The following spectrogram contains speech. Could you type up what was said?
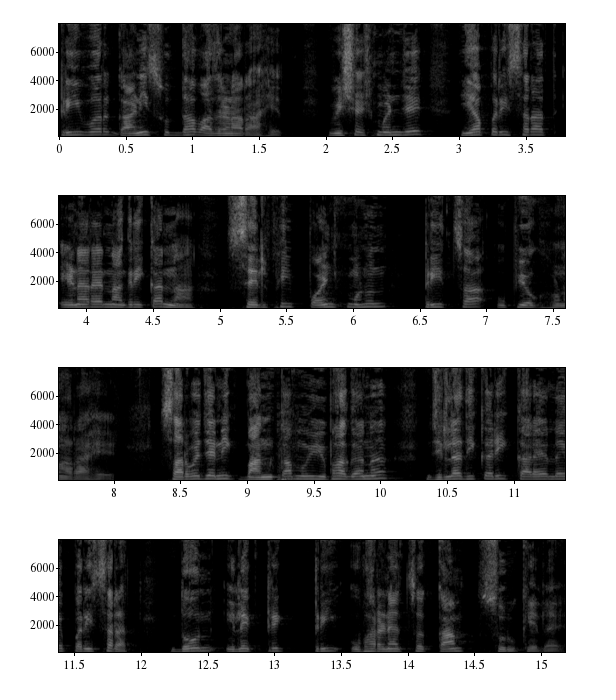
ट्रीवर गाणी सुद्धा वाजणार आहेत. विशेष म्हणजे या परिसरात येणाऱ्या नागरिकांना सेल्फी पॉइंट म्हणून ट्रीचा उपयोग होणार आहे. सार्वजनिक बांधकाम विभागानं जिल्हाधिकारी कार्यालय परिसरात दोन इलेक्ट्रिक ट्री उभारण्याचं काम सुरू केलं आहे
